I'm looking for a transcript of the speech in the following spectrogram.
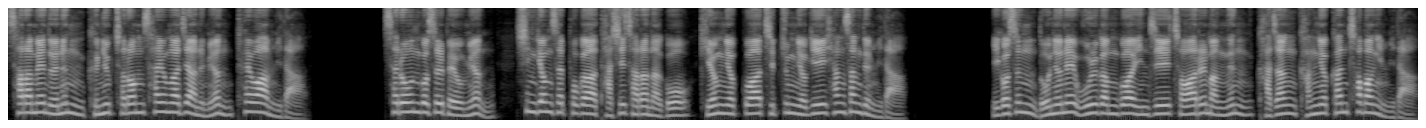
사람의 뇌는 근육처럼 사용하지 않으면 퇴화합니다. 새로운 것을 배우면 신경세포가 다시 자라나고 기억력과 집중력이 향상됩니다. 이것은 노년의 우울감과 인지 저하를 막는 가장 강력한 처방입니다.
